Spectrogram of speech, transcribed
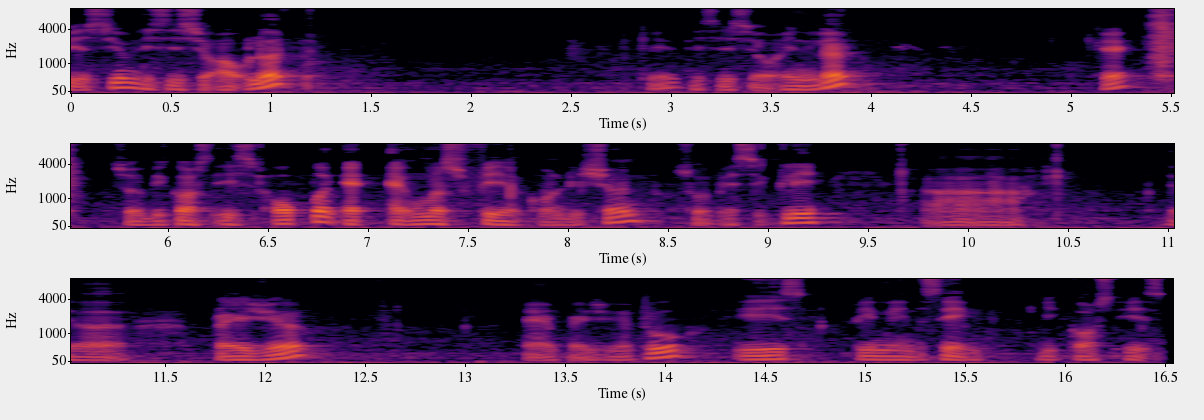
we assume this is your outlet. Okay this is your inlet. Okay so because it's open at atmosphere condition so basically uh, the pressure and pressure 2 is remain the same because it's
